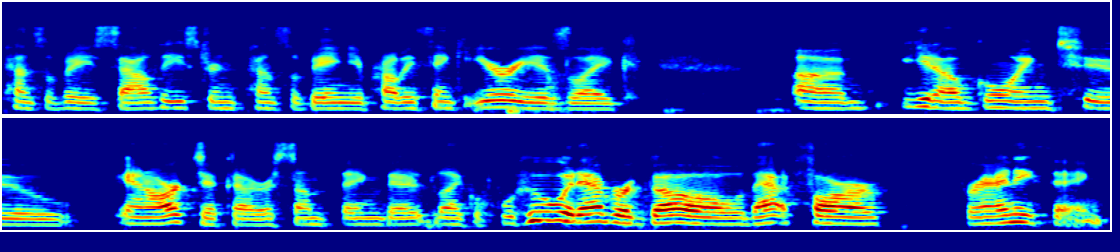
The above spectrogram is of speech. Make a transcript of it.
Pennsylvania, southeastern Pennsylvania probably think Erie is like, uh, you know, going to Antarctica or something. They're like, who would ever go that far for anything?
